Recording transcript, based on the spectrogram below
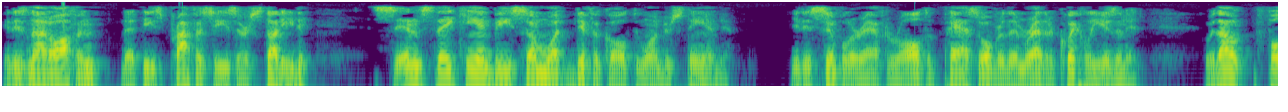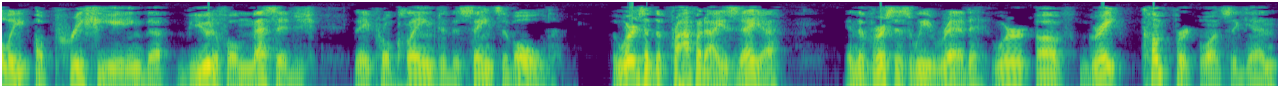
It is not often that these prophecies are studied, since they can be somewhat difficult to understand. It is simpler, after all, to pass over them rather quickly, isn't it? Without fully appreciating the beautiful message they proclaimed to the saints of old. The words of the prophet Isaiah in the verses we read were of great comfort once again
